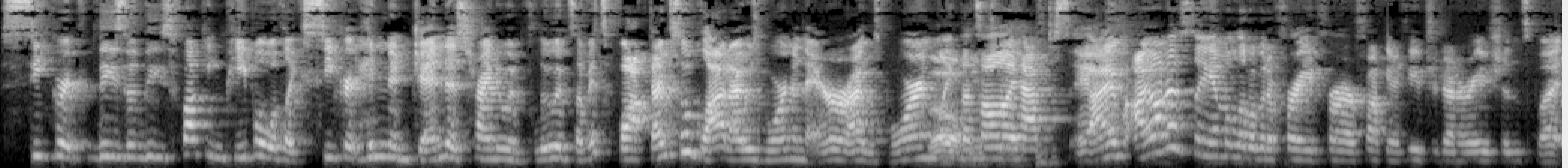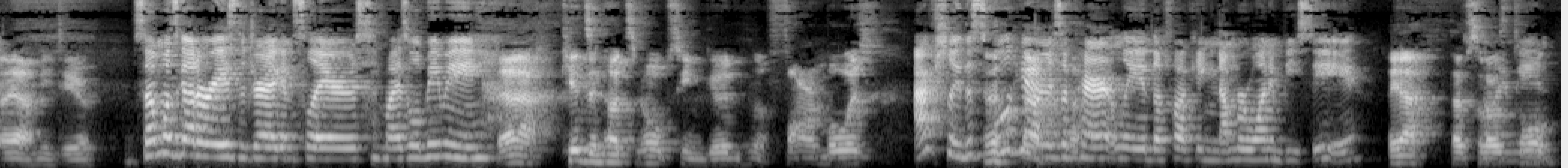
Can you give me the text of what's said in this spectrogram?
secret these these fucking people with like secret hidden agendas trying to influence them. It's fucked. I'm so glad I was born in the era I was born. Oh, like that's me all I have to say. I I honestly am a little bit afraid for our fucking future generations, but oh, yeah, me too. someone's got to raise the dragon slayers. Might as well be me. Yeah, kids in Hudson Hope seem good. The farm boys. Actually, the school here is apparently the fucking number one in BC. Yeah, that's what I was I mean. told.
